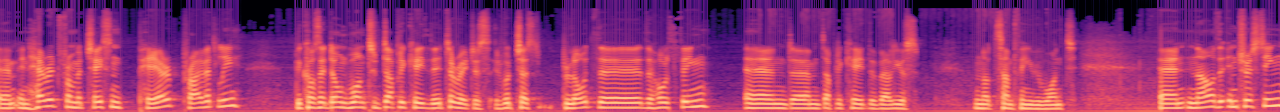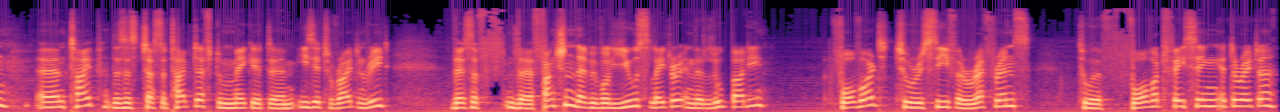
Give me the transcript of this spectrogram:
um, inherit from adjacent pair privately because I don't want to duplicate the iterators. It would just bloat the, the whole thing and um, duplicate the values. Not something we want. And now the interesting um, type. This is just a type def to make it um, easier to write and read. There's the function that we will use later in the loop body forward to receive a reference to the forward-facing iterator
